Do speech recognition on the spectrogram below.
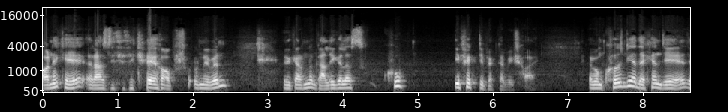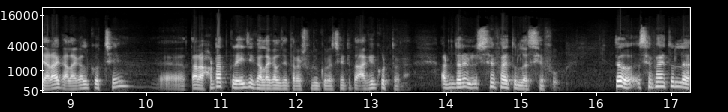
অনেকে রাজনীতি থেকে অবসর নেবেন। এর কারণে গালিগালাজ খুব ইফেক্টিভ একটা বিষয়। এবং খোঁজ নিয়ে দেখেন যে যারা গালাগাল করছে তারা হঠাৎ করে এই যে গালাগাল যে তারা শুরু করেছে, এটা তো আগে করতো না। আপনি ধরেন সেফায়তুল্লাহ সেফু। তো সেফায়তুল্লাহ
